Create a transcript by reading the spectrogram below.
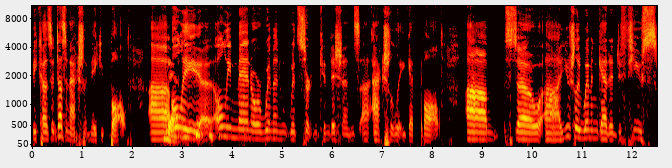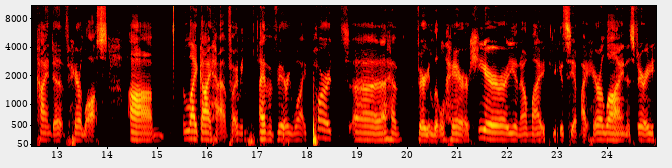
because it doesn't actually make you bald uh, yeah. only uh, only men or women with certain conditions uh, actually get bald um, so uh, usually women get a diffuse kind of hair loss um, like I have. I mean, I have a very wide part. Uh, I have very little hair here. You know, my you can see my hairline is very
